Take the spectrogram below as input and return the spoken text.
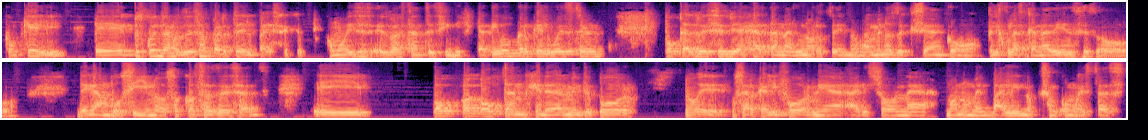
con Kelly, eh, pues cuéntanos de esa parte del paisaje. Como dices, es bastante significativo. Creo que el western pocas veces viaja tan al norte, ¿no? A menos de que sean como películas canadienses o de gambusinos o cosas de esas. Y optan generalmente por ¿no? Eh, usar California, Arizona, Monument Valley, ¿no? que son como estas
